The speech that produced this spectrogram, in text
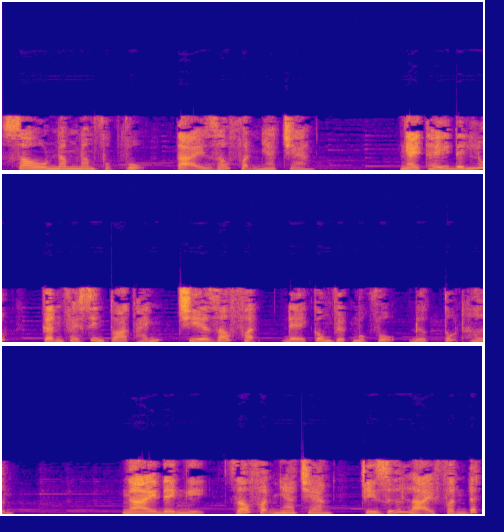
Sau 5 năm phục vụ tại giáo phận Nha Trang, Ngài thấy đến lúc cần phải xin tòa thánh chia giáo phận để công việc mục vụ được tốt hơn. Ngài đề nghị giáo phận Nha Trang chỉ giữ lại phần đất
